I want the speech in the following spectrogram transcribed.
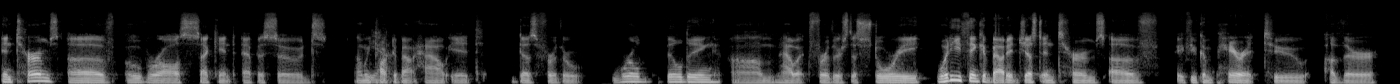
in terms of overall second episodes, um, we yeah. talked about how it does further world building, um, how it furthers the story. What do you think about it just in terms of if you compare it to other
